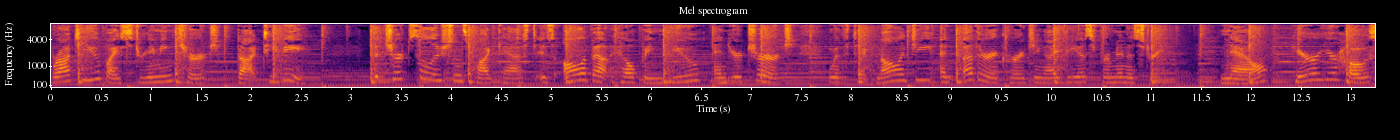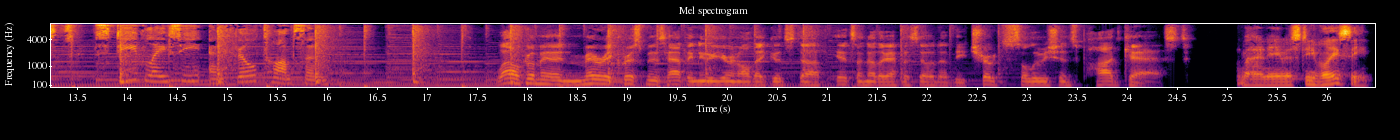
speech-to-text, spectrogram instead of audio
brought to you by StreamingChurch.tv. The Church Solutions Podcast is all about helping you and your church with technology and other encouraging ideas for ministry. Now, here are your hosts, Steve Lacey and Phil Thompson. Welcome and Merry Christmas, Happy New Year, and all that good stuff. It's another episode of the Church Solutions Podcast. My name is Steve Lacey.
